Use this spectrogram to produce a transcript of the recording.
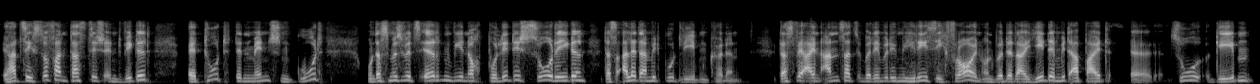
Er hat sich so fantastisch entwickelt. Er tut den Menschen gut. Und das müssen wir jetzt irgendwie noch politisch so regeln, dass alle damit gut leben können. Das wäre ein Ansatz, über den würde ich mich riesig freuen und würde da jede Mitarbeit äh, zugeben,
